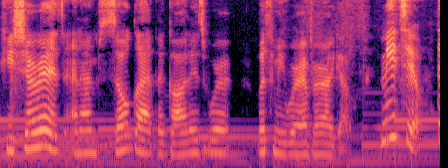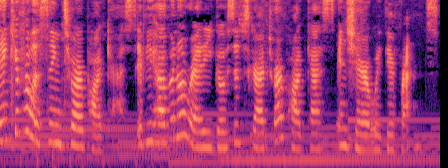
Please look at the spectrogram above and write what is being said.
He sure is, and I'm so glad that God is where with me wherever I go. Me too. Thank you for listening to our podcast. If you haven't already, go subscribe to our podcast and share it with your friends.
